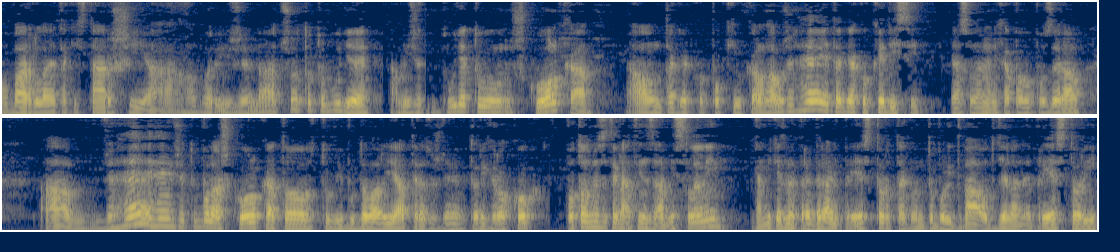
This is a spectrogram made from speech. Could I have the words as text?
o barle, taký starší a hovorí, že na čo toto bude? A my, že bude tu škôlka. A on tak ako pokývkal hlavu, že hej, tak ako kedysi. Ja som na ňo nechápavo pozeral. A že hej, hej, že tu bola škôlka, to tu vybudovali ja teraz už neviem v ktorých rokoch. Potom sme sa tak nad tým zamysleli a my keď sme preberali priestor, tak to boli dva oddelené priestory.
